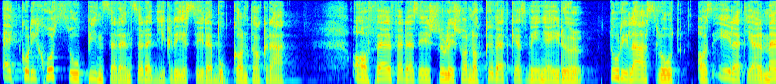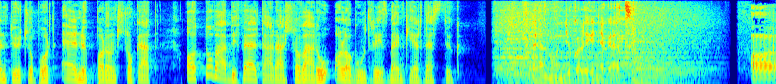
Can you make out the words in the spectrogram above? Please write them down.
egykori hosszú pincerendszer egyik részére bukkantak rá. A felfedezésről és annak következményeiről Turi Lászlót, az Életjel mentőcsoport elnök parancsnokát a további feltárásra váró alagút részben kérdeztük. Elmondjuk a lényeget. A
